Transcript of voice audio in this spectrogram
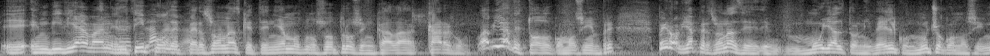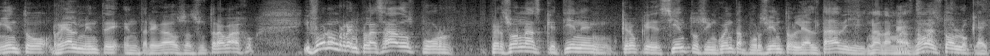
eh, envidiaban el tipo de personas que teníamos nosotros en cada cargo. Había de todo, como siempre, pero había personas de, de muy alto nivel, con mucho conocimiento, realmente entregados a su trabajo, y fueron reemplazados por personas que tienen, creo que 150% lealtad y nada más, ¿no? Es todo lo que hay.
